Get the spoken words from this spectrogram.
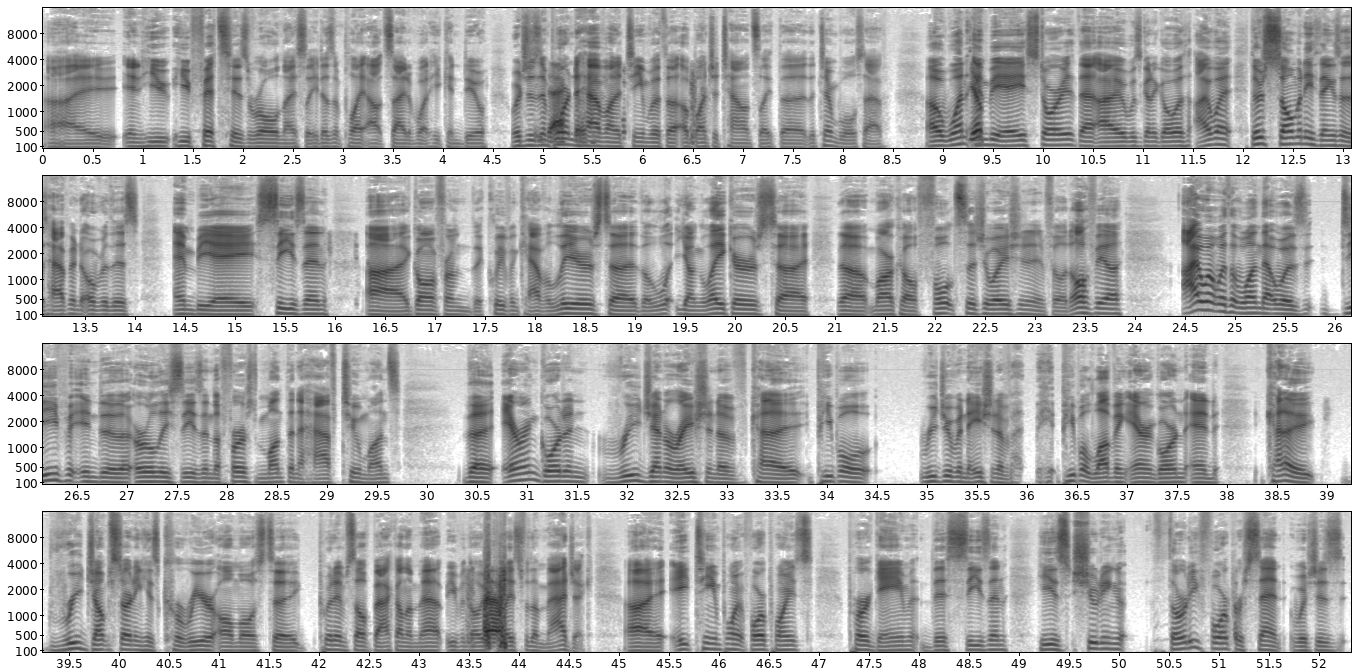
Uh, and he he fits his role nicely. He doesn't play outside of what he can do, which is important to have on a team with a, a bunch of talents like the the Timberwolves have. Uh, one Yep. NBA story that I was gonna go with. I went. There's so many things that has happened over this NBA season. Uh, going from the Cleveland Cavaliers to the L- young Lakers to the Markelle Fultz situation in Philadelphia. I went with the one that was deep into the early season, the first month and a half, two months. The Aaron Gordon regeneration of kind of people, rejuvenation of people loving Aaron Gordon and kind of re jump starting his career almost to put himself back on the map, even though he plays for the Magic. Uh, 18.4 points per game this season. He's shooting 34%, which is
